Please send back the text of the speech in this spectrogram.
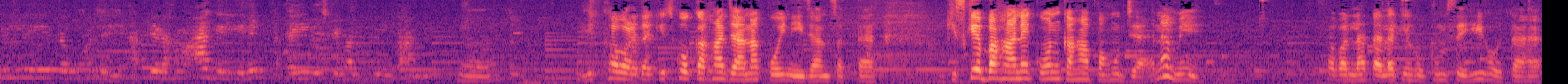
दिल्ली तो वहाँ से आ, फिर हम आ गए कई उसके बाद फिर आ गए हाँ। लिखा हुआ रहता है किसको कहाँ जाना कोई नहीं जान सकता है। किसके बहाने कौन कहाँ पहुँच जाए ना मैं? सब अल्लाह ताला के हुक्म से ही होता है।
